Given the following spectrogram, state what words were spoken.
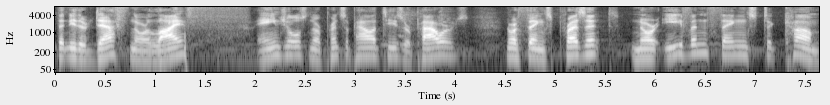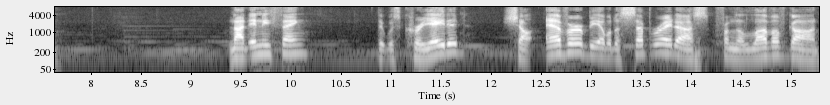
that neither death nor life, angels nor principalities or powers, nor things present, nor even things to come, not anything that was created shall ever be able to separate us from the love of God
